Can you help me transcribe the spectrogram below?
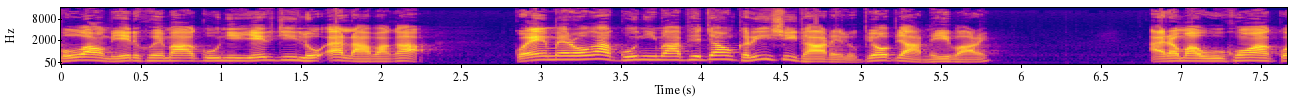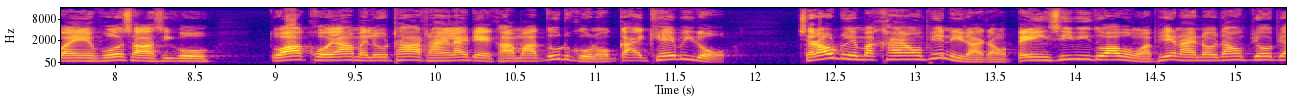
မိုးအောင်မြေတစ်ခွင်မှာအကူအညီရေးကြီးလိုအပ်လာပါကကွယ်မေတော်ကကူညီမှာဖြစ်ကြောင်းဂရိရှိထားတယ်လို့ပြောပြနေပါတယ်။အဲတော့မှဝူခွန်ကကွယ်ရင်ဖိုးစာစီကိုတွားခေါ်ရမယ်လို့ထားထိုင်လိုက်တဲ့အခါမှာသူ့တကူလုံးကြိုက်ခဲပြီးတော့ ခြေထောက်တွေမခံအောင်ဖြစ်နေတာကြောင့်တိမ်စီးပြီးသွားပုံမှာဖြစ်နိုင်တော့ကြောင်းပြောပြ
